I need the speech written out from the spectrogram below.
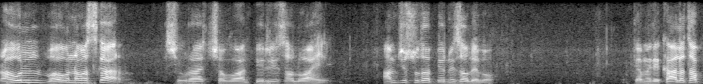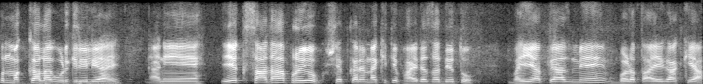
राहुल भाऊ नमस्कार. शिवराज चव्हाण पेरणी चालू आहे. आमची सुद्धा पेरणी चालू आहे भाऊ. त्यामध्ये कालच आपण मक्का लागवड केलेली आहे आणि एक साधा प्रयोग शेतकऱ्यांना किती फायद्याचा देतो. भैया प्याज मे बढत आहे का क्या?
